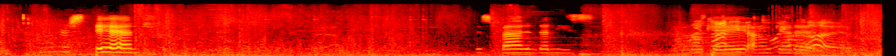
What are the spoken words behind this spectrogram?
I don't understand. This bad and then he's okay. I don't get it. good.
